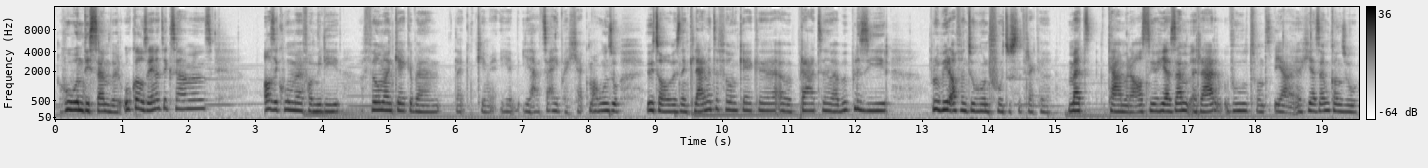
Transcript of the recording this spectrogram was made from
gewoon december. Ook al zijn het examens. Als ik gewoon mijn familie film aan het kijken ben. Like, Oké, je, je gaat zeggen, ik ben gek. Maar gewoon zo, weet al, we zijn klaar met de film kijken. En we praten, we hebben plezier. Probeer af en toe gewoon foto's te trekken. Met camera. Als je gsm raar voelt, want ja, een gsm kan zo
